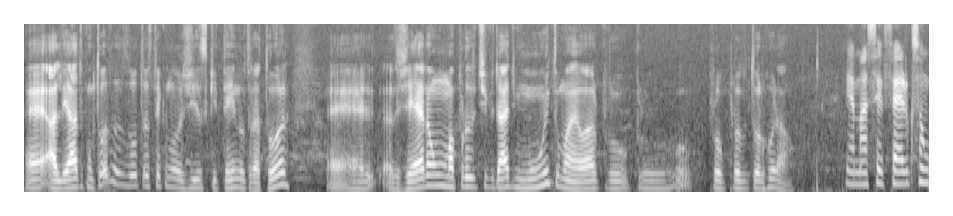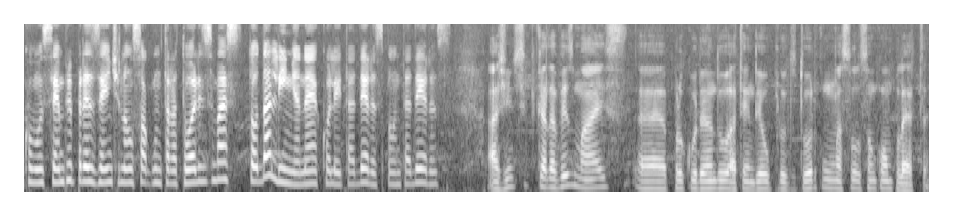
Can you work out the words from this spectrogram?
é, aliado com todas as outras tecnologias que tem no trator, é, gera uma produtividade muito maior para o pro, pro produtor rural. E a Massey Ferguson, como sempre, presente não só com tratores, mas toda a linha, né? Colheitadeiras, plantadeiras? A gente cada vez mais é, procurando atender o produtor com uma solução completa.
